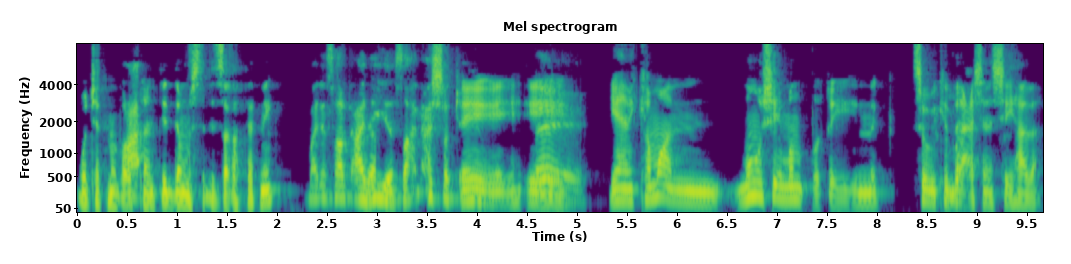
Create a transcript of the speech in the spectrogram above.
وجهة نظره ع- كانت جدا مستفزة غثتني بعدين صارت عادية صح؟ انحشرت اي اي اي إيه. يعني كمان مو شيء منطقي إنك تسوي كذا عشان الشيء هذا.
